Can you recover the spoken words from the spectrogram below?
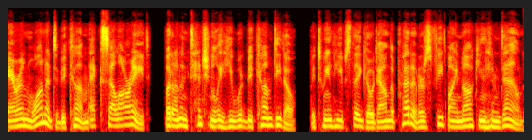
Aaron wanted to become XLR8, but unintentionally he would become Ditto. Between heaps they go down the Predator's feet by knocking him down,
